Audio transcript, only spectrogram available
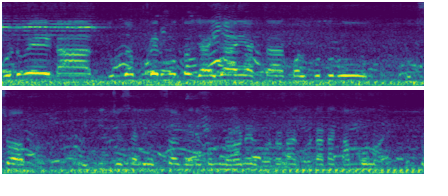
ঘটবে এটা দুর্গাপুরের মতো জায়গায় একটা কল্পতরু উৎসব। ঐতিহ্যশালী উৎসব, এরকম ধরনের ঘটনা, ঘটাটা কাম্য নয়। কিন্তু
